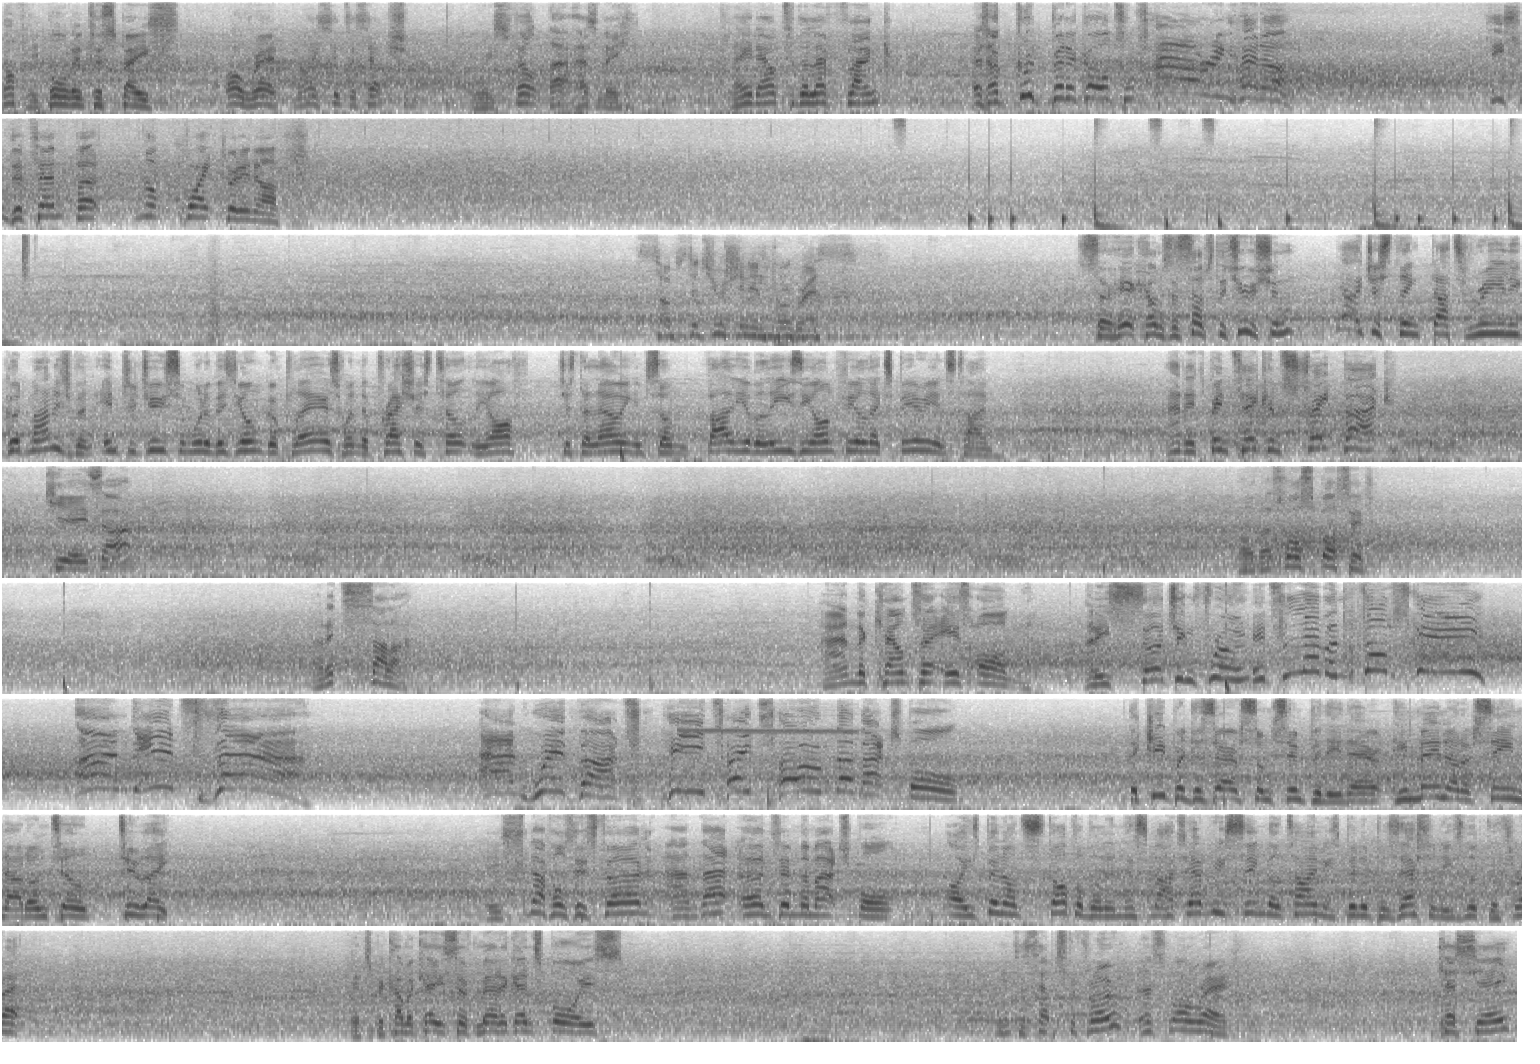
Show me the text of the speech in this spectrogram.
Lovely ball into space. Well read, nice interception. Oh, he's felt that, hasn't he? Played out to the left flank. There's a good bit of goal to header. Decent attempt, but not quite good enough. Substitution in progress. So here comes a substitution. Yeah, I just think that's really good management, introducing one of his younger players when the pressure's totally off, just allowing him some valuable, easy on-field experience time. And it's been taken straight back. Chiesa. Oh, that's well spotted. And it's Salah. And the counter is on. And he's surging through. It's Lewandowski! And it's there! And with that, he takes home the match ball. The keeper deserves some sympathy there. He may not have seen that until too late. He snaffles his third, and that earns him the match ball. Oh, he's been unstoppable in this match. Every single time he's been in possession, he's looked a threat. It's become a case of men against boys. Intercepts the throw, that's well read. Kessier.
